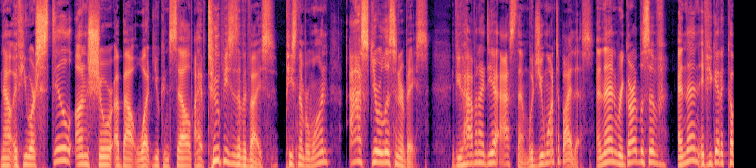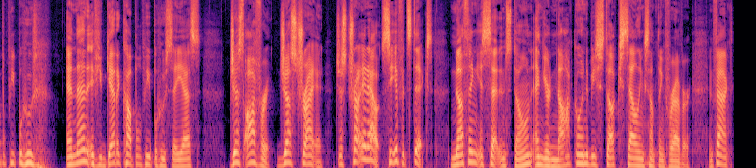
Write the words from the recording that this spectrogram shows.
Now, if you are still unsure about what you can sell, I have two pieces of advice. Piece number one ask your listener base. If you have an idea, ask them, would you want to buy this? And then, regardless of, and then if you get a couple people who and then if you get a couple people who say yes, just offer it. Just try it. Just try it out. See if it sticks. Nothing is set in stone, and you're not going to be stuck selling something forever. In fact,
